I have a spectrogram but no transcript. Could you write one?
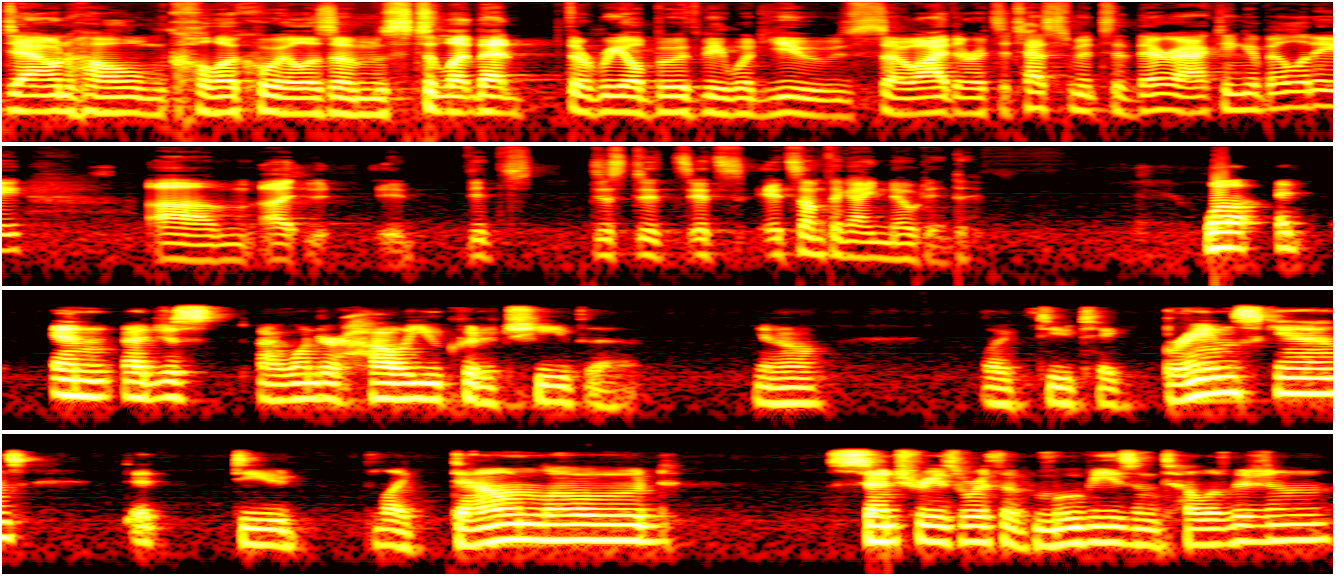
down home colloquialisms to let that the real Boothby would use. So either it's a testament to their acting ability, um, I, it, it's just it's it's it's something I noted. Well, I, and I just I wonder how you could achieve that. You know, like do you take brain scans? It, do you like download centuries worth of movies and television?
